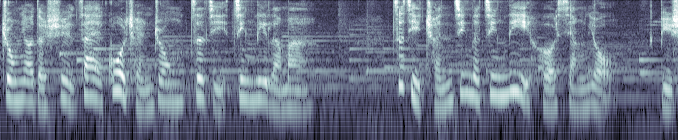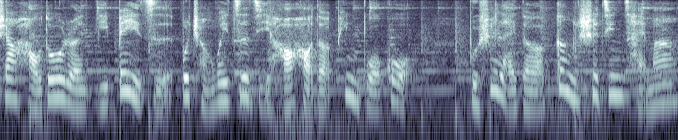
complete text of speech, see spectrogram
重要的是在过程中自己尽力了吗？自己曾经的经历和享有，比上好多人一辈子不曾为自己好好的拼搏过，不是来得更是精彩吗？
